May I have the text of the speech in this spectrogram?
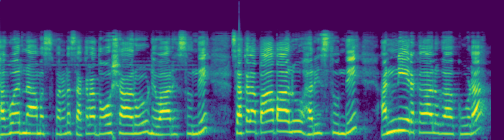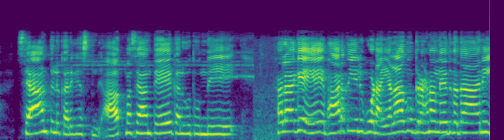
భగవన్ నామస్మరణ సకల దోషాలు నివారిస్తుంది సకల పాపాలు హరిస్తుంది అన్ని రకాలుగా కూడా శాంతులు కలిగిస్తుంది. ఆత్మశాంతే కలుగుతుంది. అలాగే భారతీయులు కూడా ఎలాగూ గ్రహణం లేదు కదా అని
